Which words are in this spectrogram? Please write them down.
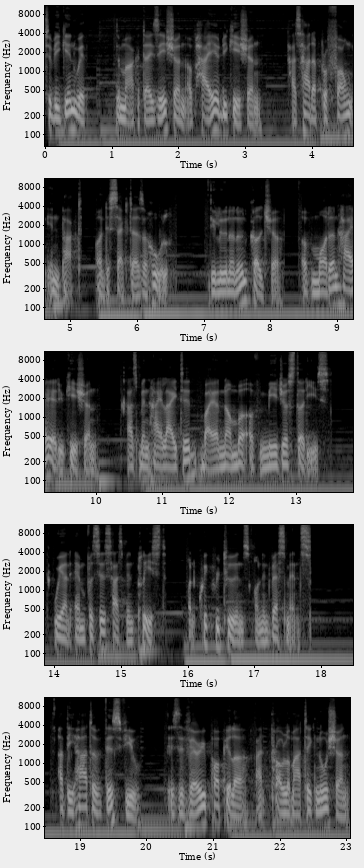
To begin with, the marketization of higher education has had a profound impact on the sector as a whole. The learn and culture of modern higher education has been highlighted by a number of major studies where an emphasis has been placed on quick returns on investments. At the heart of this view is the very popular and problematic notion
